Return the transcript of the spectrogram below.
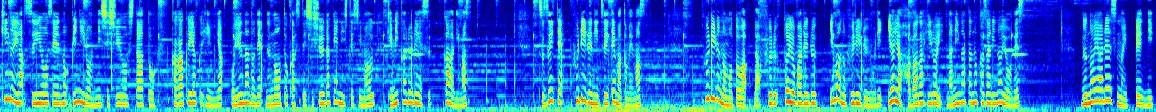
絹や水溶性のビニロンに刺繍をした後化学薬品やお湯などで布を溶かして刺繍だけにしてしまうケミカルレースがあります。続いてフリルについてまとめます。フリルの元はラッフルと呼ばれる今のフリルよりやや幅が広い波型の飾りのようです。布やレースの一辺に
